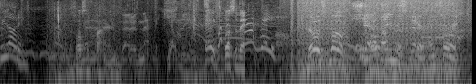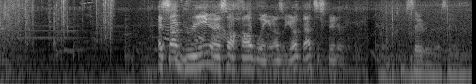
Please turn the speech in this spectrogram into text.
Reloading. Explosive fire. Hey, explosive ammo. Me. No smoke! Shit, I thought you were a spitter. I'm sorry. I saw green and I saw hobbling and I was like, oh, that's a spitter. I'm saving this ammo.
